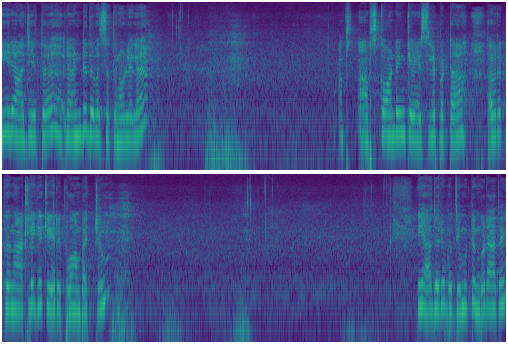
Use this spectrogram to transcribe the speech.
ഈ രാജ്യത്ത് രണ്ട് ദിവസത്തിനുള്ളിൽ അബ്സ് അബ്സ്കോണ്ടിങ് കേസിൽപ്പെട്ട അവർക്ക് നാട്ടിലേക്ക് കയറി പോകാൻ പറ്റും. യാതൊരു ബുദ്ധിമുട്ടും കൂടാതെ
